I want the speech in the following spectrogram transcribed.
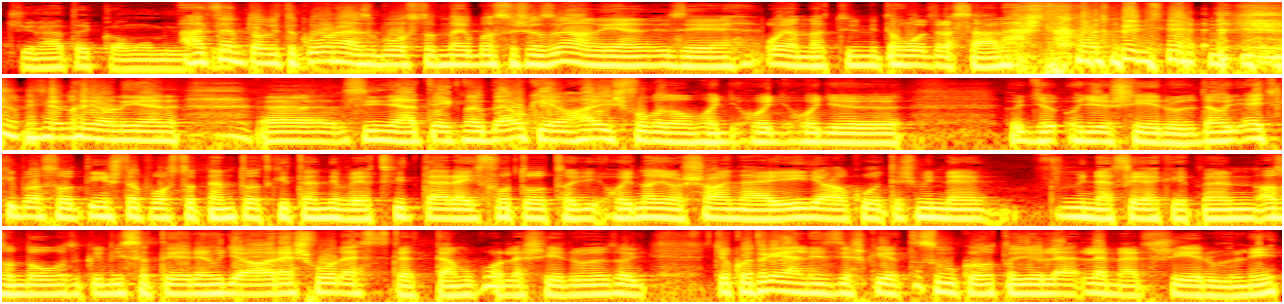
csinált egy kamu műtét. Hát nem tudom, itt a kórházból osztott meg, basszus, az olyan ilyen, izé, olyannak tűnt, mint a holdra szállásnál, hogy, hogy nagyon ilyen uh, színjátéknak, de oké, okay, ha is fogadom, hogy, hogy, hogy, hogy hogy, hogy ő sérül, de hogy egy kibaszott instaposztot nem tudott kitenni, vagy a Twitterre egy fotót, hogy, hogy nagyon sajnálja, így alakult, és minden, mindenféleképpen azon dolgozik, hogy visszatérjen. Ugye a Rashford ezt tette, amikor lesérült, hogy gyakorlatilag elnézést kért a szúkolót, hogy ő le, lemert sérülni,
